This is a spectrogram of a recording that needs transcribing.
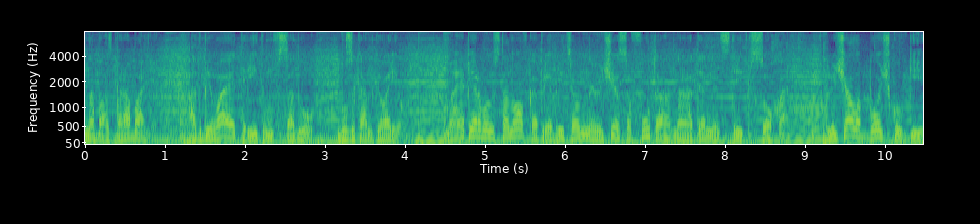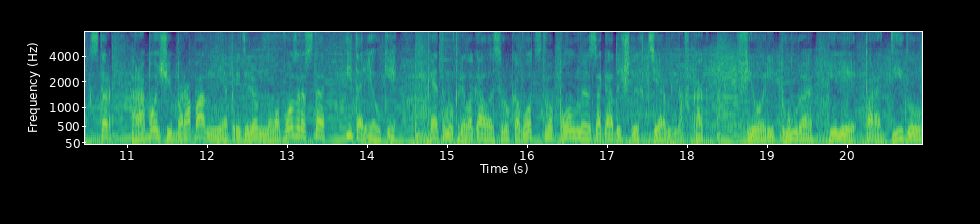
на бас-барабане отбивает ритм в саду. Музыкант говорил, Моя первая установка, приобретенная у Чеса Фута на Денмит-стрит в Сохо, включала бочку Гикстер, рабочий барабан неопределенного возраста и тарелки. К этому прилагалось руководство, полное загадочных терминов, как фиоритура или парадидл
